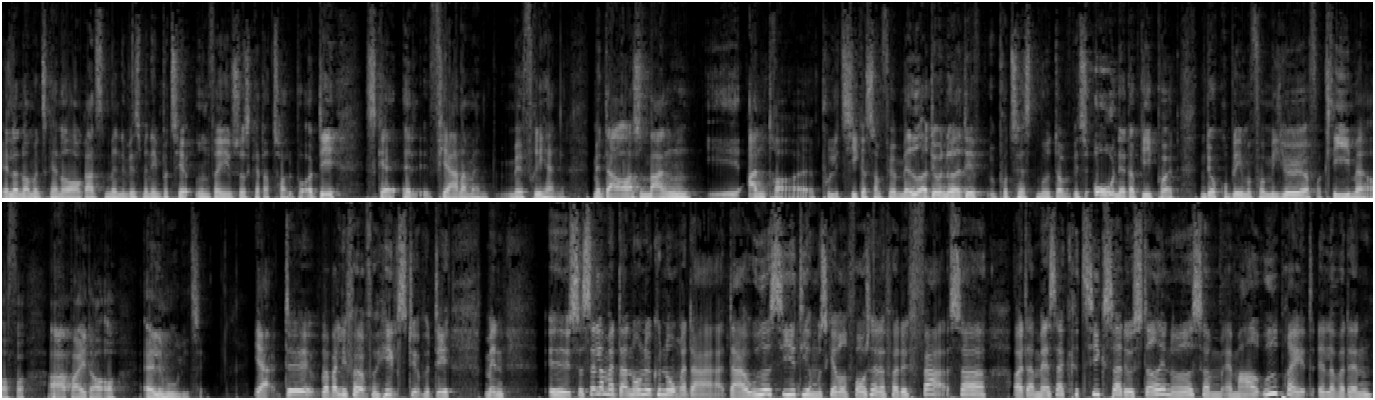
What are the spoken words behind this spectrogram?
eller når man skal have noget over grænsen, men hvis man importerer uden for EU, så skal der 12 på. Og det skal, øh, fjerner man med frihandel. Men der er også mange øh, andre politikker, som fører med, og det var noget af det, protesten mod WTO netop gik på, at det var problemer for miljø og for klima og for arbejdere og alle mulige ting. Ja, det var bare lige for at få helt styr på det. Men øh, så selvom at der er nogle økonomer, der, der er ude og sige, at de har måske været fortaler for det før, så, og der er masser af kritik, så er det jo stadig noget, som er meget udbredt, eller hvordan?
